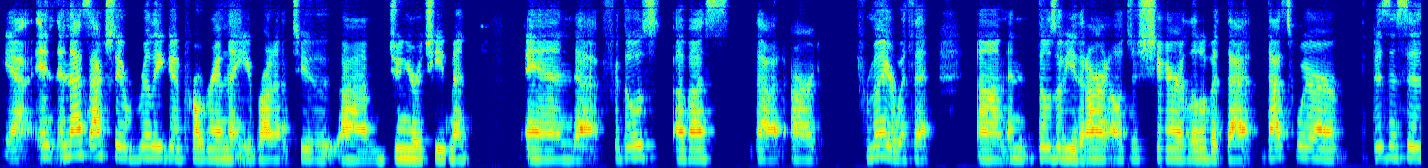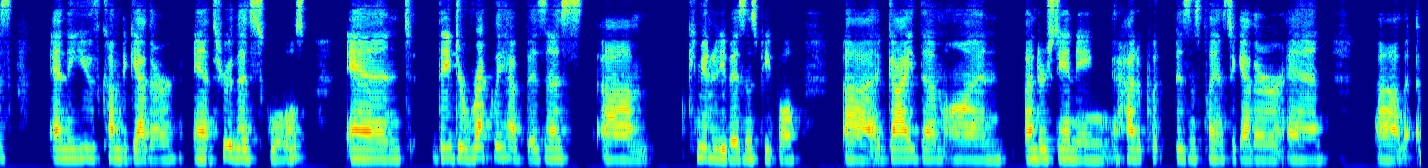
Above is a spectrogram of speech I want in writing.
Yeah, and, and that's actually a really good program that you brought up to um, junior achievement. And uh, for those of us that are familiar with it. Um, and those of you that aren't, I'll just share a little bit that that's where businesses and the youth come together and through the schools and they directly have business um, community business people uh, guide them on understanding how to put business plans together and um, a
